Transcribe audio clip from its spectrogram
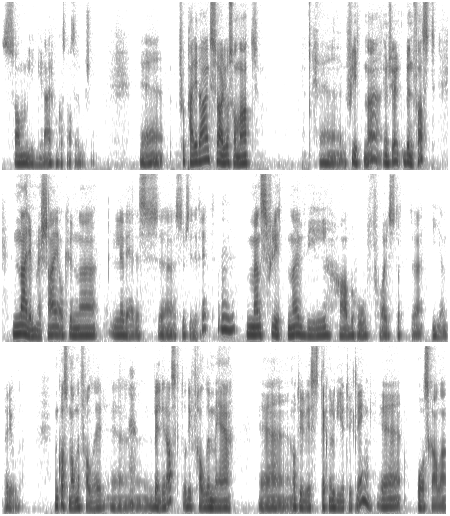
som ligger der for kostnadsreduksjon. Eh, for per i dag så er det jo sånn at eh, flytende, unnskyld, bunnfast, nærmer seg å kunne leveres uh, subsidiefritt, Mm. mens flytende vil ha behov for støtte i en periode. Men kostnadene faller eh, veldig raskt, og de faller med eh, naturligvis teknologiutvikling eh, og skala.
